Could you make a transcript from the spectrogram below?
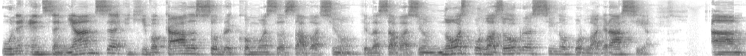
una enseñanza equivocada sobre cómo es la salvación, que la salvación no es por las obras, sino por la gracia. Um,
